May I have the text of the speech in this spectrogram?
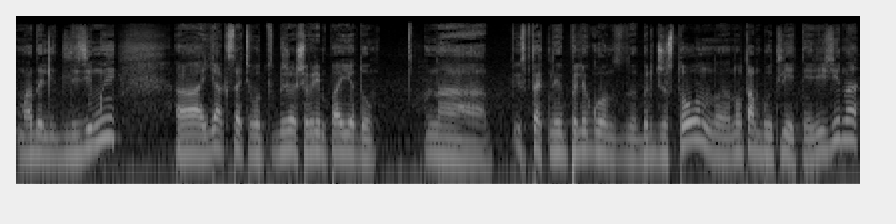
модели для зимы. Э, я, кстати, вот в ближайшее время поеду на испытательный полигон Bridgestone, но там будет летняя резина.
